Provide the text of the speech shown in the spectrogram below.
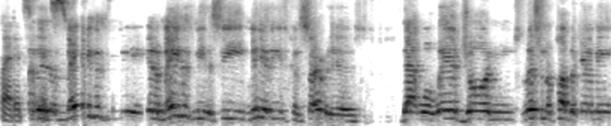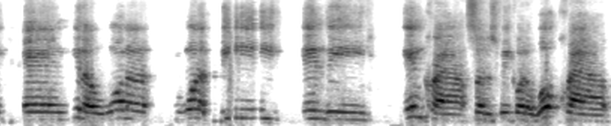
But it's, it it's amazes me. It amazes me to see many of these conservatives that will wear Jordans, listen to Public Enemy, and you know wanna wanna be in the in crowd, so to speak, or the woke crowd,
